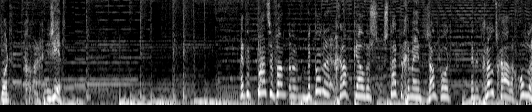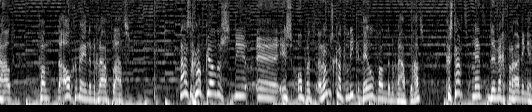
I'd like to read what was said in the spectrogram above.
wordt georganiseerd. Met het plaatsen van betonnen grafkelders start de gemeente Zandvoort met het grootschalig onderhoud van de algemene begraafplaats. Naast de grafkelders die, eh, is op het Rooms-Katholieke deel van de begraafplaats gestart met de wegverhardingen.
